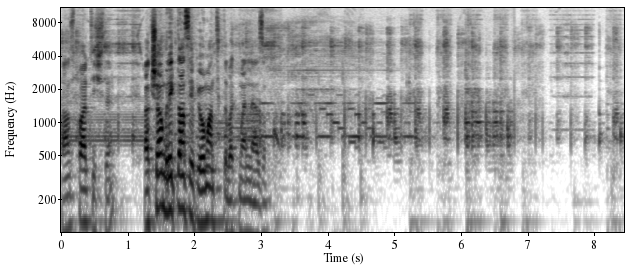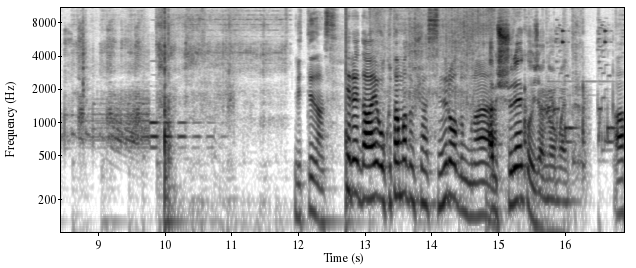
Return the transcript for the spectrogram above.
Dans parti işte. Bak şu an break dans yapıyor. O mantıkla bakman lazım. Bitti dans. Bir kere dahi okutamadım şu an sinir oldum buna ha. Abi şuraya koyacaksın normal. Al.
